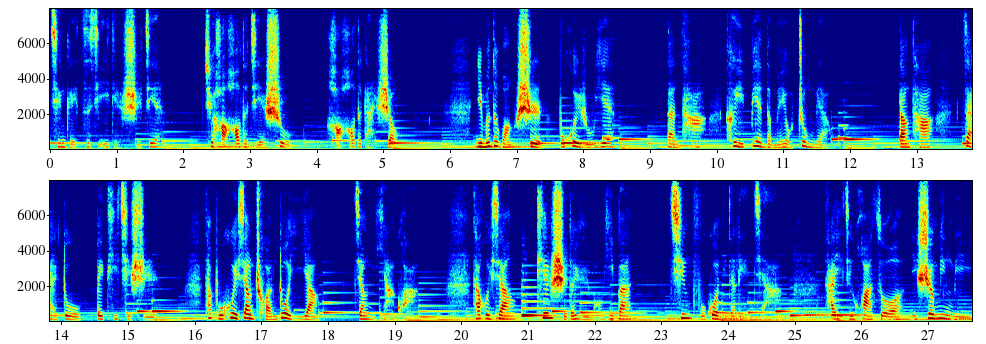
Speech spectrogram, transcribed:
请给自己一点时间，去好好的结束，好好的感受。你们的往事不会如烟，但它可以变得没有重量。当它再度被提起时，它不会像船舵一样将你压垮。它会像天使的羽毛一般，轻拂过你的脸颊。它已经化作你生命里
